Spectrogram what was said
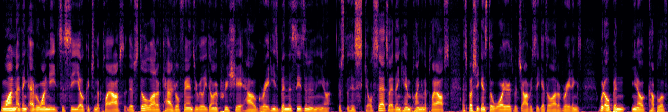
one, I think everyone needs to see Jokic in the playoffs. There's still a lot of casual fans who really don't appreciate how great he's been this season, and you know just his skill set. So I think him playing in the playoffs, especially against the Warriors, which obviously gets a lot of ratings, would open you know a couple of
